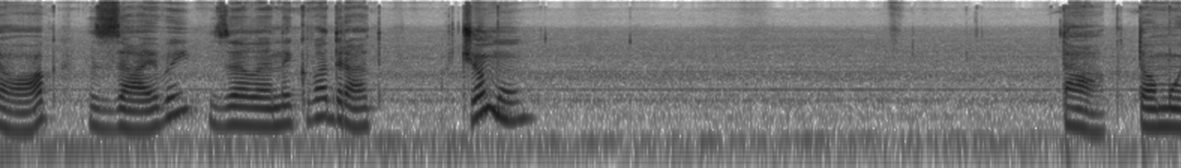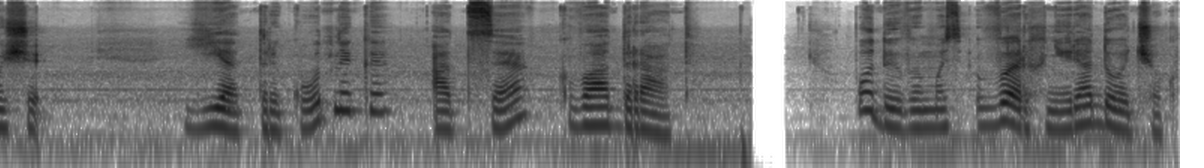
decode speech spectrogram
Так, зайвий зелений квадрат. Чому? Так, тому що є трикутники, а це квадрат. Подивимось верхній рядочок.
